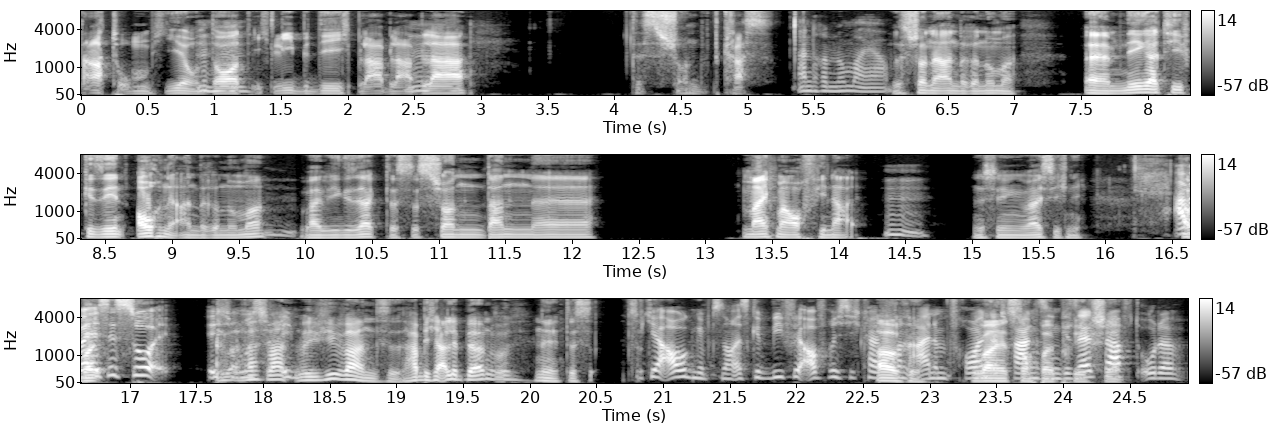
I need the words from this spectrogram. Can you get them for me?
Datum hier und Mhm. dort, ich liebe dich, bla bla bla, das ist schon krass. Andere Nummer, ja. Das ist schon eine andere Nummer. ähm, negativ gesehen auch eine andere Nummer, Mhm. weil wie gesagt, das ist schon dann äh, manchmal auch final. Mhm. Deswegen weiß ich nicht. Aber, Aber- es ist so, ich Aber muss, was war, ich, wie viel waren das? Habe ich alle Burn? Nee, das vier Augen gibt es noch. Es gibt wie viel Aufrichtigkeit Ah, von okay. einem Wir Freund ertragen noch sie in Brief, Gesellschaft oder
